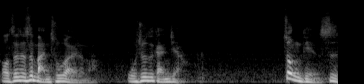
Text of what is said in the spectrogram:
哦，真的是满出来了嘛？我就是敢讲。重点是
